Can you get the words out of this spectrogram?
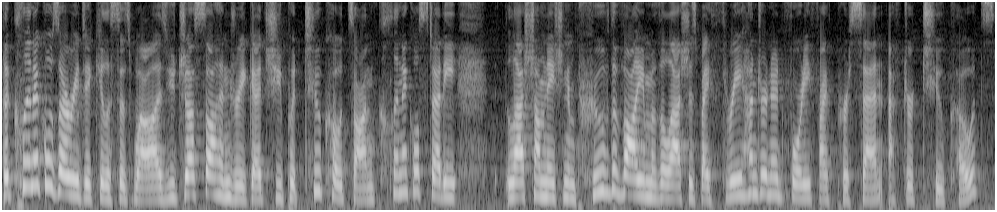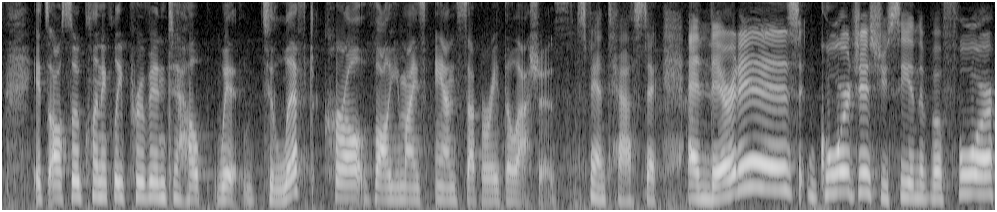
The clinicals are ridiculous as well. As you just saw Hendrika, she put two coats on. Clinical study, lash domination improved the volume of the lashes by 345% after two coats. It's also clinically proven to help with to lift, curl, volumize, and separate the lashes. It's fantastic. And there it is, gorgeous. You see in the before,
